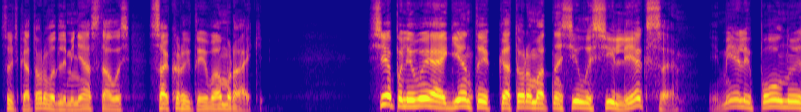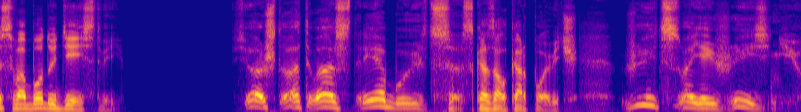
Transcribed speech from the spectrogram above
суть которого для меня осталась сокрытой во мраке. Все полевые агенты, к которым относилась и Лекса, имели полную свободу действий. «Все, что от вас требуется, — сказал Карпович, — жить своей жизнью.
